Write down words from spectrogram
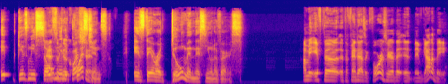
it gives me so That's many question. questions. Is there a Doom in this universe? I mean, if the if the Fantastic Four is here, they, it, they've got to be.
